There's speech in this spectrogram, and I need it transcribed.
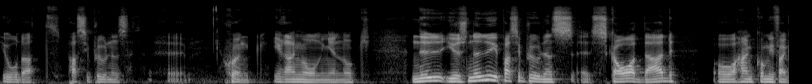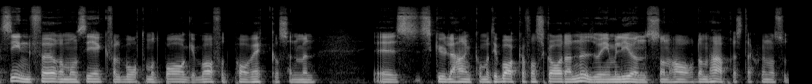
gjorde att Passy Prudence eh, sjönk i rangordningen och nu, just nu är Passy Prudence eh, skadad och han kom ju faktiskt in före Måns Ekvall borta mot Brage bara för ett par veckor sedan men skulle han komma tillbaka från skadan nu och Emil Jönsson har de här prestationerna så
